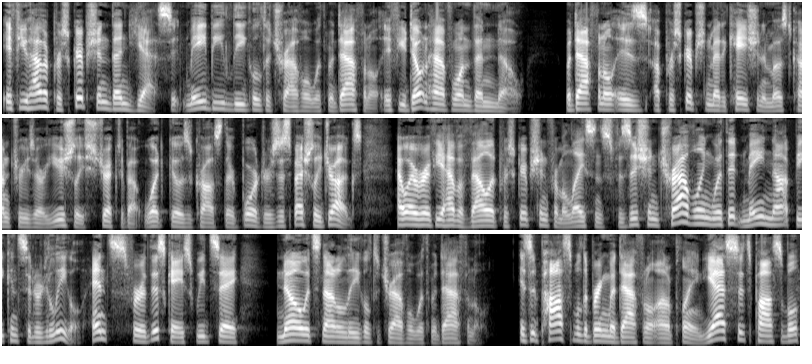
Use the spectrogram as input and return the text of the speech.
If you have a prescription, then yes, it may be legal to travel with modafinil. If you don't have one, then no. Modafinil is a prescription medication, and most countries are usually strict about what goes across their borders, especially drugs. However, if you have a valid prescription from a licensed physician, traveling with it may not be considered illegal. Hence, for this case, we'd say, no, it's not illegal to travel with modafinil. Is it possible to bring modafinil on a plane? Yes, it's possible.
